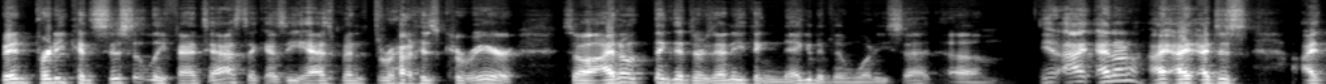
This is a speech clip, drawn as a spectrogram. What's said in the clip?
been pretty consistently fantastic as he has been throughout his career. So I don't think that there's anything negative in what he said. Um, you know, I, I don't know. I, I just I,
